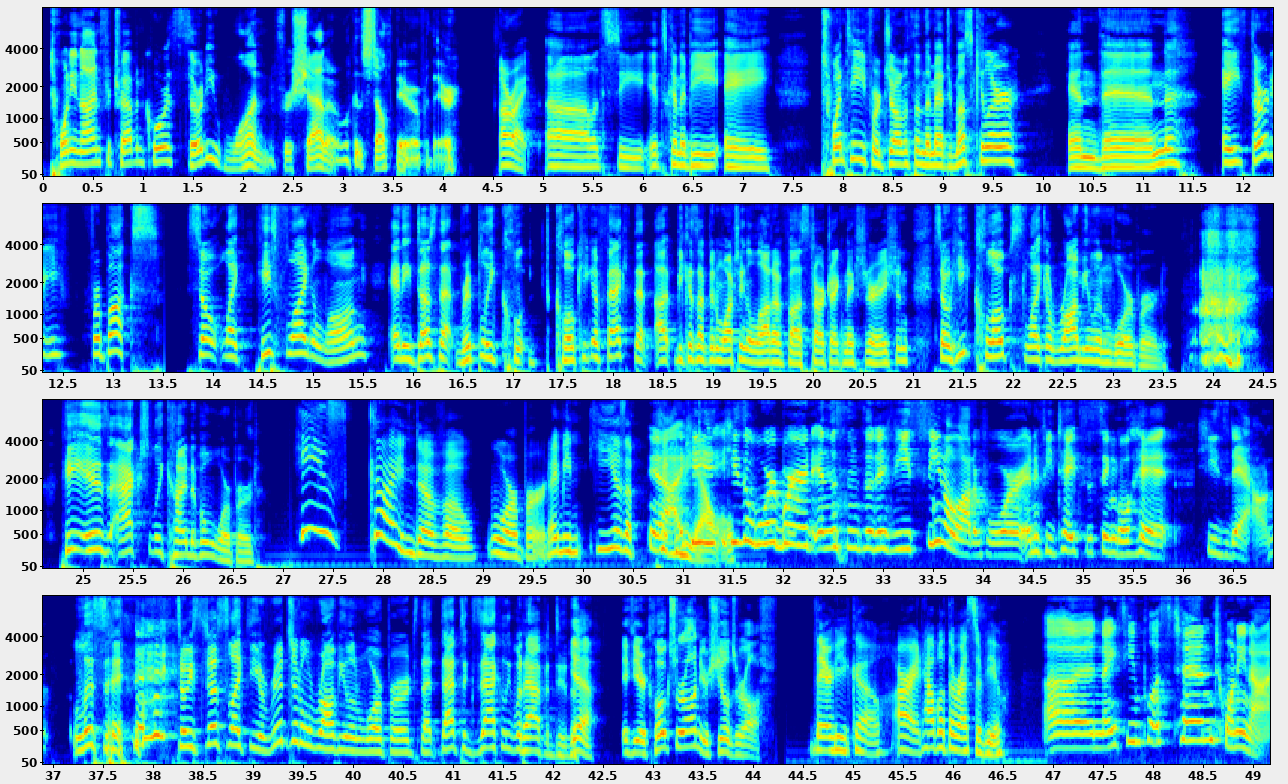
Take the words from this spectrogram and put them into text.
29 for Travancore, 31 for Shadow. Look at the Stealth Bear over there. All right, uh, let's see. It's going to be a 20 for Jonathan the Magic Muscular, and then a 30 for Bucks. So, like, he's flying along, and he does that Ripley clo- cloaking effect that, uh, because I've been watching a lot of uh, Star Trek Next Generation, so he cloaks like a Romulan warbird. he is actually kind of a warbird. He's kind of a warbird. I mean, he is a Yeah, pygmy he, owl. he's a warbird in the sense that if he's seen a lot of war and if he takes a single hit, he's down. Listen, so he's just like the original Romulan warbirds. That that's exactly what happened to them. Yeah. If your cloaks are on, your shields are off. There you go. All right, how about the rest of you? Uh, 19 plus 10, 29.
